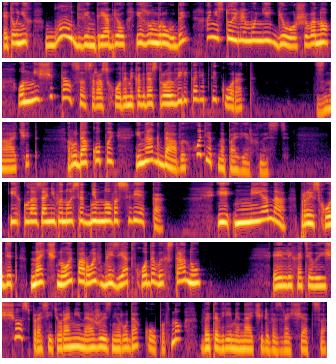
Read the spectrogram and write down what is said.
Это у них Гудвин приобрел изумруды. Они стоили ему недешево, но он не считался с расходами, когда строил великолепный город. Значит, рудокопы иногда выходят на поверхность. Их глаза не выносят дневного света, и мена происходит ночной порой вблизи от входа в их страну. Элли хотела еще спросить у Рамины о жизни рудокопов, но в это время начали возвращаться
